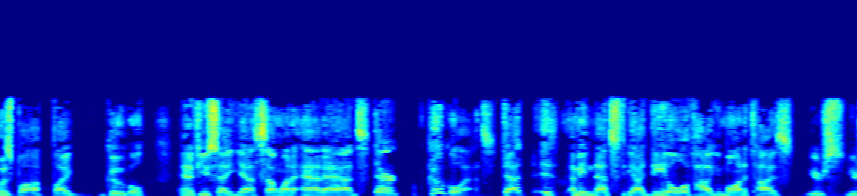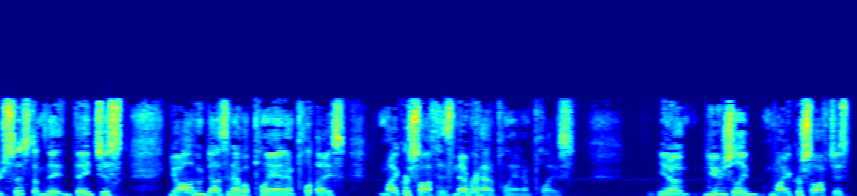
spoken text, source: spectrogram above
was bought by Google, and if you say yes, I want to add ads, they're Google ads. That is, I mean, that's the ideal of how you monetize your your system. They they just Yahoo doesn't have a plan in place. Microsoft has never had a plan in place. You know, usually Microsoft just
